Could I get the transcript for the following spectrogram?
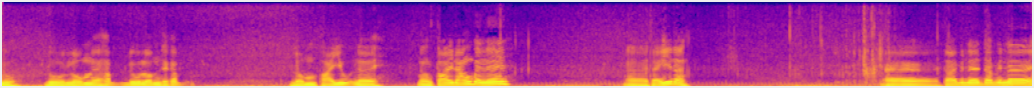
ดูดูลมนะครับ ดูลมสิครับ ลมพายุเลยน้องต้อยดังไปเลย เออถ้าอีกอะเออต้อยไปเลยต้อยไปเลย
